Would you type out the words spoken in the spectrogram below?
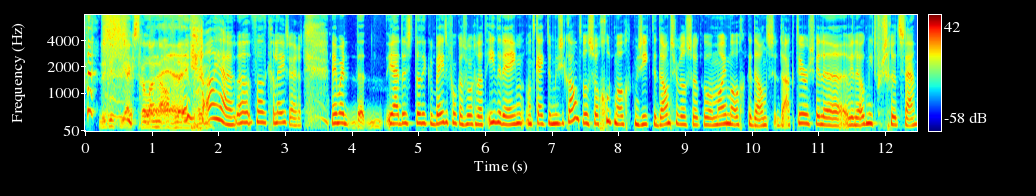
Dit is die extra lange aflevering. Oh ja, dat, had ik gelezen ergens. Nee, maar ja, dus dat ik er beter voor kan zorgen dat iedereen... Want kijk, de muzikant wil zo goed mogelijk muziek. De danser wil zo mooi mogelijke dans. De acteurs willen, willen ook niet verschut staan.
